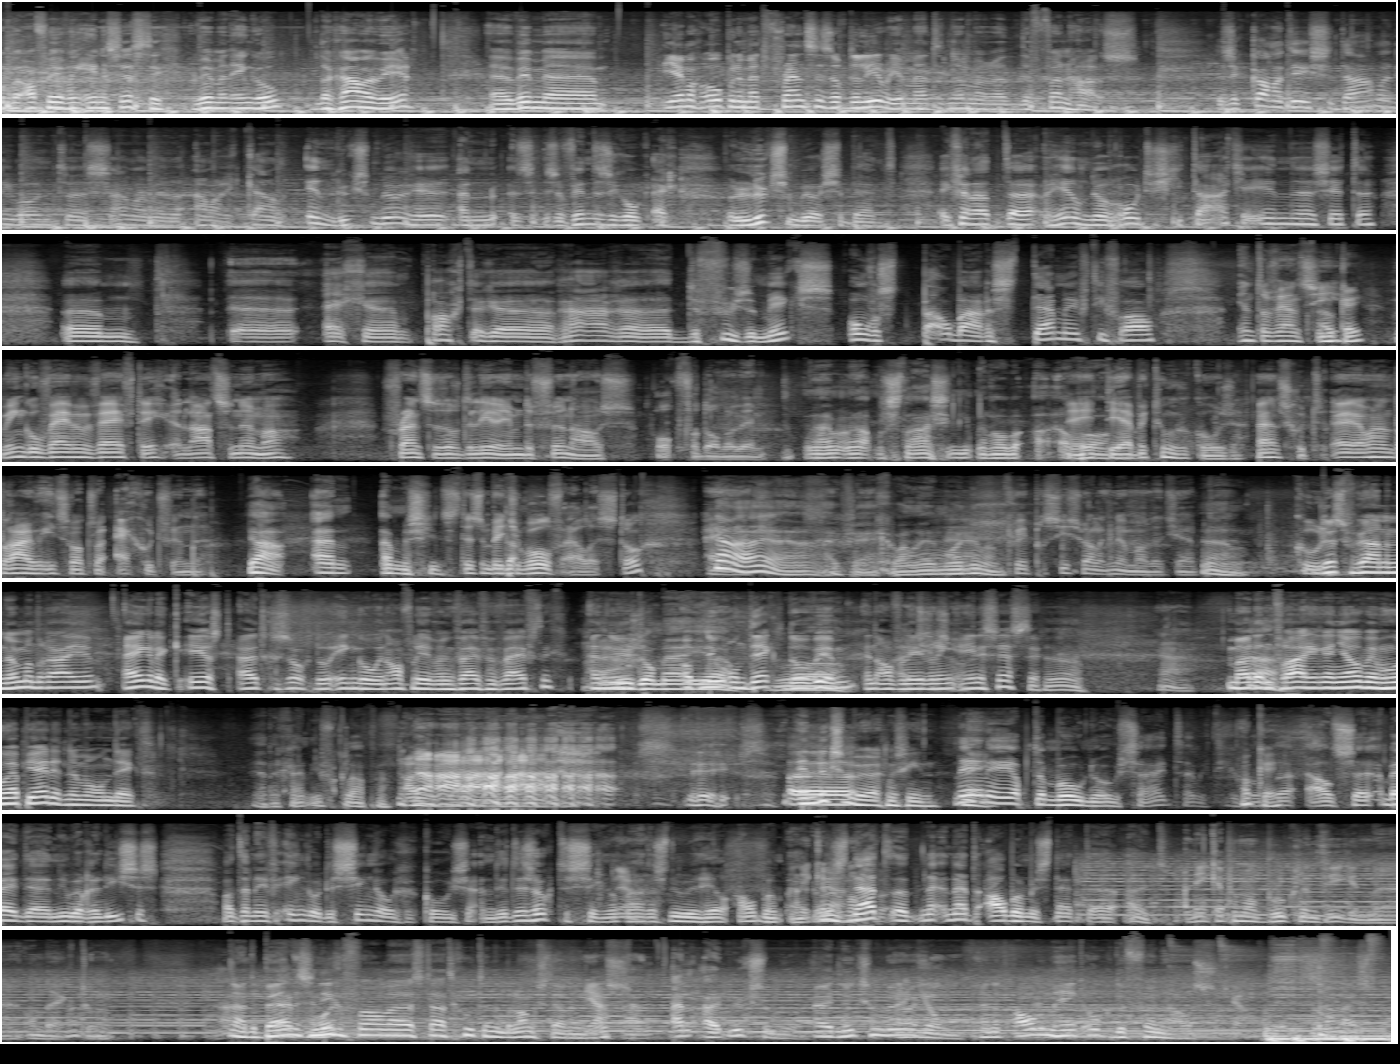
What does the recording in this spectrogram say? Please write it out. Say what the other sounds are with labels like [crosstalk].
Welkom bij aflevering 61. Wim en Ingo. Daar gaan we weer. Uh, Wim, uh, jij mag openen met Francis of Delirium met het nummer uh, The Funhouse. Dat is een Canadese dame die woont samen met een Amerikaan in Luxemburg. En ze vinden zich ook echt een Luxemburgse band. Ik vind dat een heel neurotisch gitaartje in zitten. Um, uh, echt uh, prachtige, rare, diffuse mix. Onvoorspelbare stem heeft die vrouw. Interventie. Okay. Wingo 55, het laatste nummer. Francis of Delirium, The Funhouse. Oh, verdomme Wim. Dan hebben we mijn administratie niet meer over. Nee, die heb ik toen gekozen. Nee, dat is goed. Eh, dan draaien we iets wat we echt goed vinden. Ja, en, en misschien... Het is een beetje Wolf Alice, toch? Ja, ja, ja, ik vind het gewoon een heel mooi nummer. Ik weet precies welk nummer dat je hebt. Ja. Cool. Dus we gaan een nummer draaien. Eigenlijk eerst uitgezocht door Ingo in aflevering 55. En, nu, door mij, opnieuw ontdekt door Wim in aflevering 61. Ja. ja. Maar dan vraag ik aan jou, Wim, hoe heb jij dit nummer ontdekt? Ja, dat ga ik niet verklappen. [laughs] nee. In uh, Luxemburg misschien? Nee, nee, op de Mono-site heb ik die gevonden. Als, uh, bij de nieuwe releases. Want dan heeft Ingo de single gekozen. En dit is ook de single, maar dat is nu een heel album uit. Dus net, het, net, net het album is net uh, uit. En ik heb hem op Brooklyn Vegan ontdekt toen. Nou, de band is in ieder geval staat goed in de belangstelling. Ja. Dus. En, en, uit Luxemburg. Uit Luxemburg. En jong. En het album heet ook The Funhouse. Ja. Gaan luisteren.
